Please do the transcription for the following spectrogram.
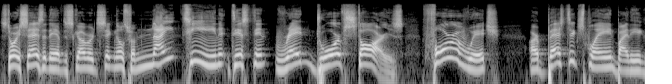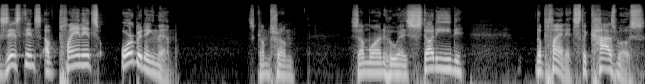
Story says that they have discovered signals from 19 distant red dwarf stars, four of which are best explained by the existence of planets orbiting them. This comes from someone who has studied the planets, the cosmos,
